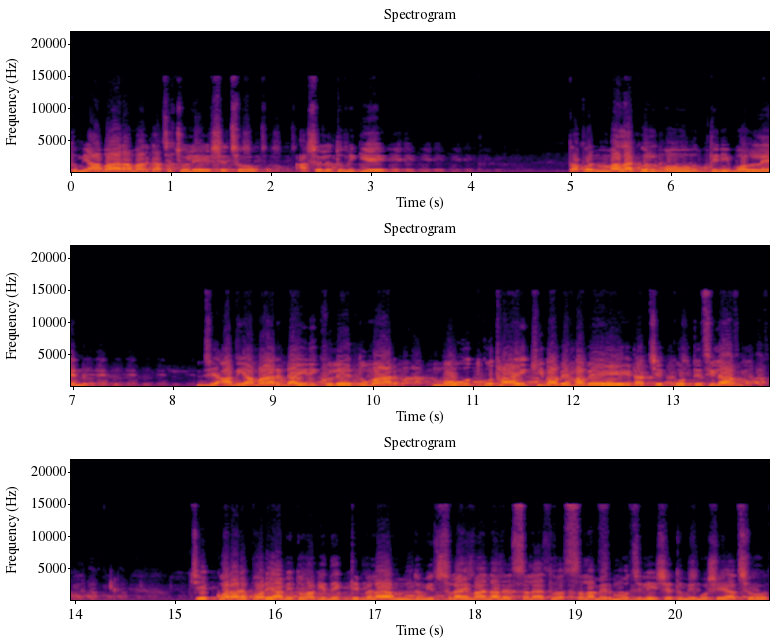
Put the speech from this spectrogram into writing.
তুমি আবার আমার কাছে চলে এসেছ। আসলে তুমি কে তখন মালাকুল মৌত তিনি বললেন যে আমি আমার ডায়েরি খুলে তোমার মৌত কোথায়, কীভাবে হবে, এটা চেক করতেছিলাম। চেক করার পরে আমি তোমাকে দেখতে পেলাম, তুমি সুলাইমান আলাইসালামের মজলিসে তুমি বসে আছো।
